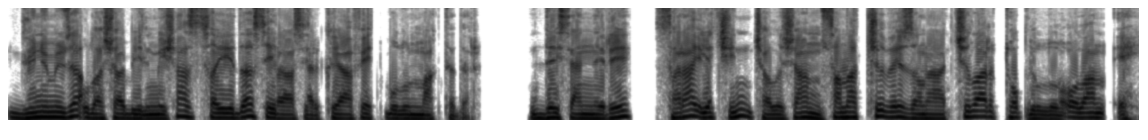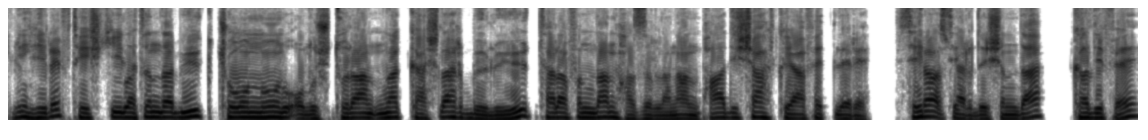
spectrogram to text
günümüze ulaşabilmiş az sayıda seraser kıyafet bulunmaktadır. Desenleri, saray için çalışan sanatçı ve zanaatçılar topluluğu olan Ehli Hiref Teşkilatı'nda büyük çoğunluğu oluşturan nakkaşlar bölüğü tarafından hazırlanan padişah kıyafetleri, seraser dışında, kadife,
